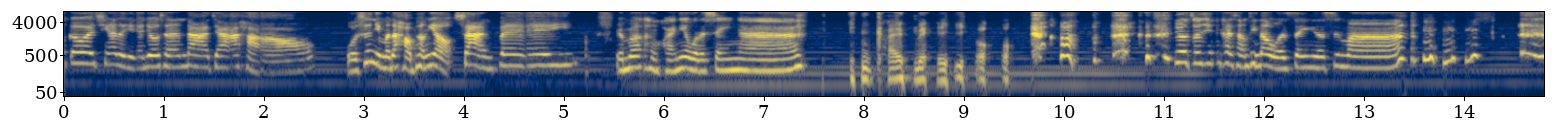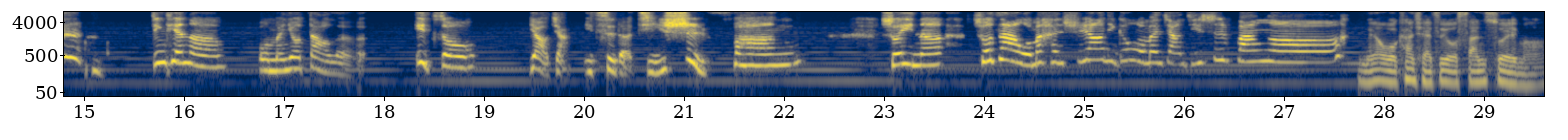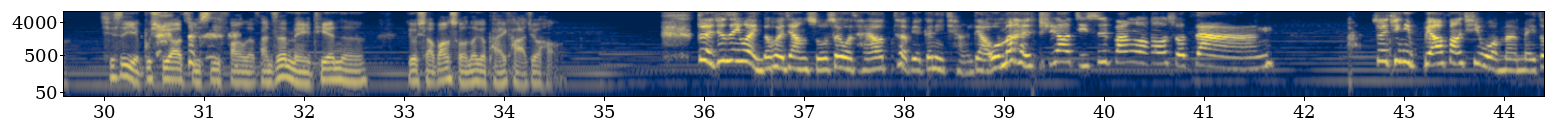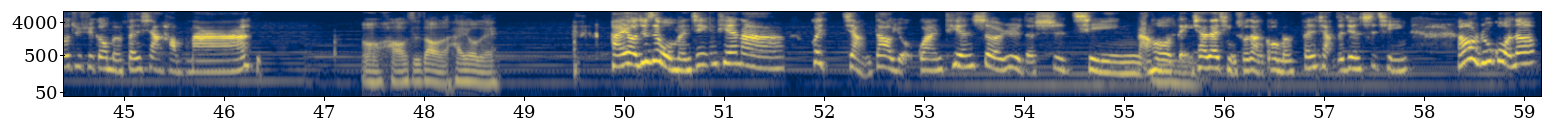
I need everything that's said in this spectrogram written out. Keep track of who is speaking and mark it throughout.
Speaker 1: Hello，各位亲爱的研究生，大家好，我是你们的好朋友单飞。有没有很怀念我的声音啊？
Speaker 2: 应该没有，
Speaker 1: 因为最近太常听到我的声音了，是吗？今天呢，我们又到了一周要讲一次的集市方，所以呢，所长，我们很需要你跟我们讲集市方哦。
Speaker 2: 没有，我看起来只有三岁吗？其实也不需要集市方了，反正每天呢有小帮手那个牌卡就好。
Speaker 1: 对，就是因为你都会这样说，所以我才要特别跟你强调，我们很需要集市方哦，所长。所以请你不要放弃我们，每周继续跟我们分享好吗？
Speaker 2: 哦，好，知道了。还有嘞？
Speaker 1: 还有就是我们今天呢、啊、会讲到有关天赦日的事情，然后等一下再请所长跟我们分享这件事情。然后如果呢，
